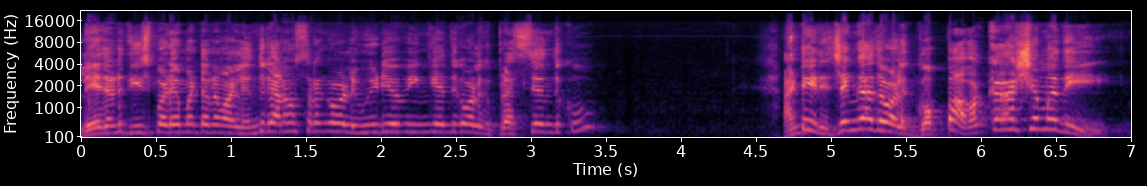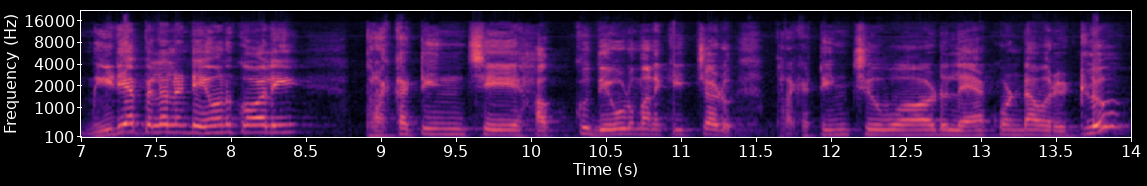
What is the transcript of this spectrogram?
లేదంటే తీసిపడేయమంటాను వాళ్ళు ఎందుకు అనవసరంగా వాళ్ళు మీడియా వింగ్ ఎందుకు? వాళ్ళకి ప్రెస్ ఎందుకు? అంటే నిజంగా అది వాళ్ళకి గొప్ప అవకాశం అది. మీడియా పిల్లలంటే ఏమనుకోవాలి? ప్రకటించే హక్కు దేవుడు మనకి ఇచ్చాడు ప్రకటించేవాడు లేకుండా వారిట్లు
